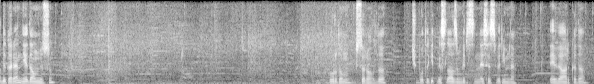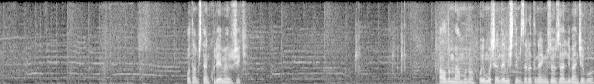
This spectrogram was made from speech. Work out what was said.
Hadi Garen niye dalmıyorsun? Vurdum güzel oldu. Şu bota gitmesi lazım birisinin SS vereyim de. Evi arkada. Bu adam cidden kuleye mi ölecek? Aldım ben bunu. Oyun başında demiştim Zerat'ın en güzel özelliği bence bu.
